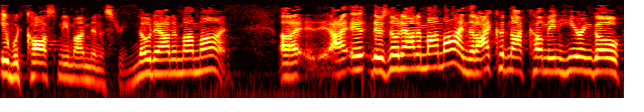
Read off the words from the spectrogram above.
it would cost me my ministry. No doubt in my mind. Uh, I, there's no doubt in my mind that I could not come in here and go,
